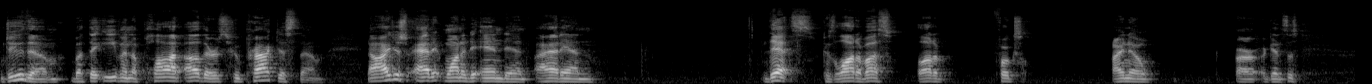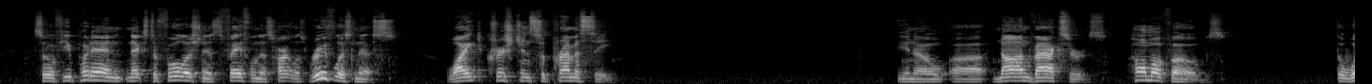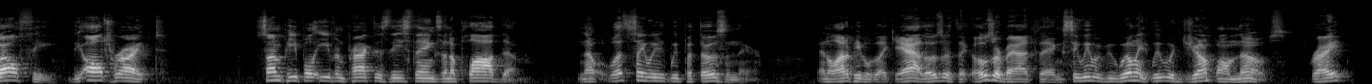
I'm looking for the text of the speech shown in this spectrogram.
do them, but they even applaud others who practice them. Now, I just added, wanted to end in add in this because a lot of us, a lot of folks I know are against this. So if you put in next to foolishness, faithfulness, heartless, ruthlessness, white Christian supremacy, you know, uh, non vaxxers, homophobes, the wealthy, the alt right, some people even practice these things and applaud them. Now, let's say we, we put those in there. And a lot of people be like, yeah, those are th- those are bad things. See, we would be willing, we would jump on those, right?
